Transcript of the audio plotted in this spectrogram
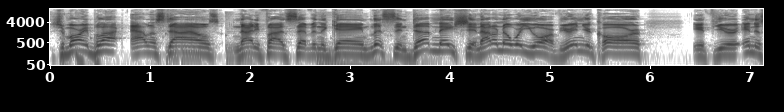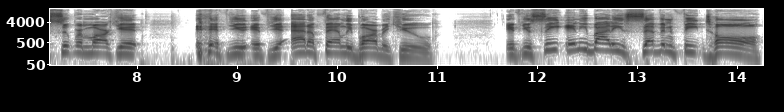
Jamari Block, Alan Styles, 95.7 the game. Listen, Dub Nation, I don't know where you are. If you're in your car, if you're in the supermarket, if you if you're at a family barbecue, if you see anybody seven feet tall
